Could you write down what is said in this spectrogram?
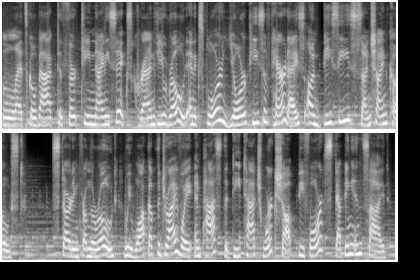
Let's go back to 1396 Grandview Road and explore your piece of paradise on BC's Sunshine Coast. Starting from the road, we walk up the driveway and past the detached workshop before stepping inside.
